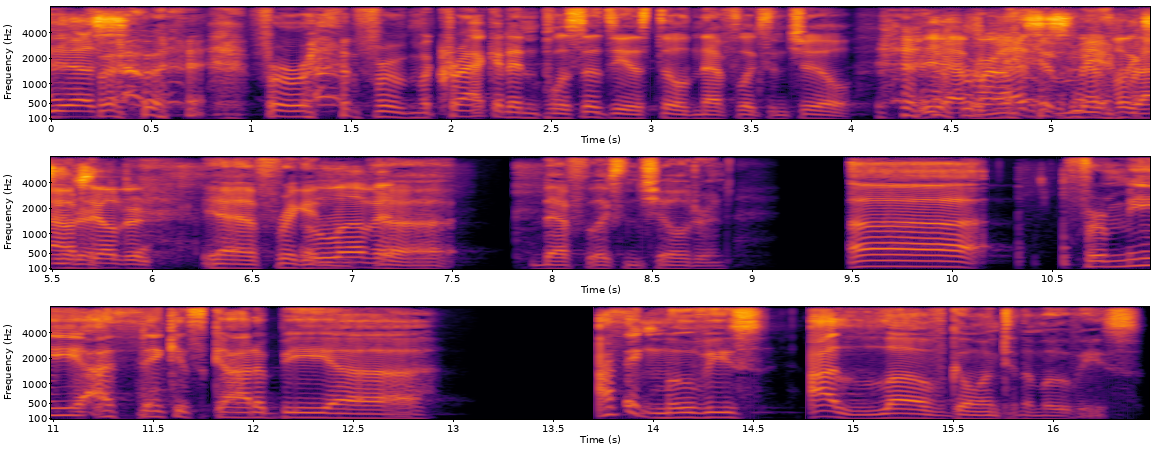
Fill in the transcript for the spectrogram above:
Yes. For for, for McCracken and Placencia, it's still Netflix and chill. Yeah, for us, it's Me- me Netflix and router. children. Yeah, friggin' Love it. Uh, Netflix and children. Uh, for me, I think it's got to be. Uh, I think movies. I love going to the movies.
